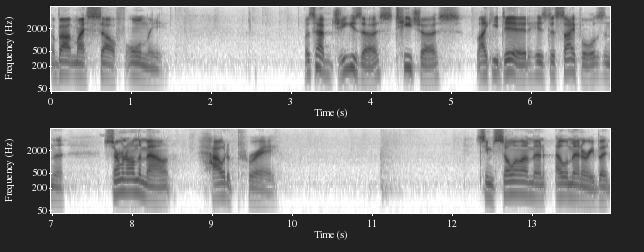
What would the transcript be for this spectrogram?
about myself only. Let's have Jesus teach us, like he did his disciples in the Sermon on the Mount, how to pray. Seems so elementary, but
